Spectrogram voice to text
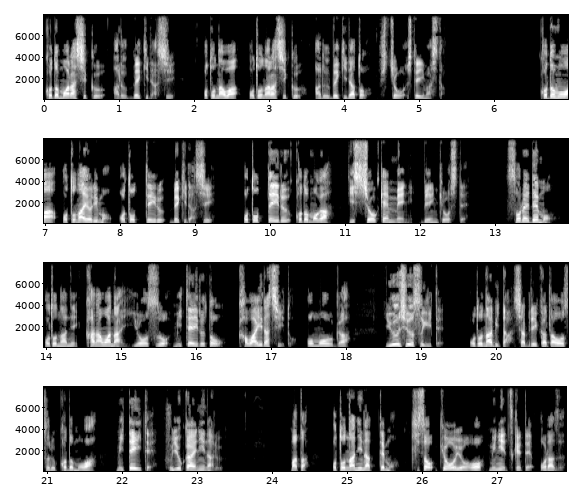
子供らしくあるべきだし、大人は大人らしくあるべきだと主張していました。子供は大人よりも劣っているべきだし、劣っている子供が一生懸命に勉強して、それでも大人にかなわない様子を見ていると可愛らしいと思うが、優秀すぎて大人びた喋り方をする子供は見ていて不愉快になる。また、大人になっても基礎教養を身につけておらず、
